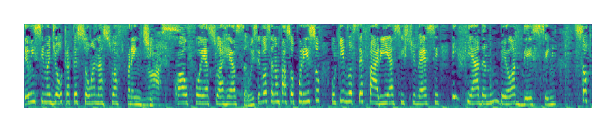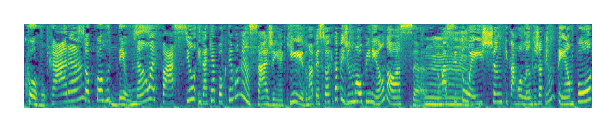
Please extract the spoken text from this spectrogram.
deu em cima de outra pessoa na sua frente. Nossa. Qual foi a sua reação? E se você não passou por isso, o que você faria se estivesse enfiada num BO desse, hein? Socorro. Cara, Socorro Deus. não é fácil. E daqui a pouco tem uma mensagem aqui de uma pessoa que tá pedindo uma opinião nossa. Uma situation que tá rolando já tem um tempo.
